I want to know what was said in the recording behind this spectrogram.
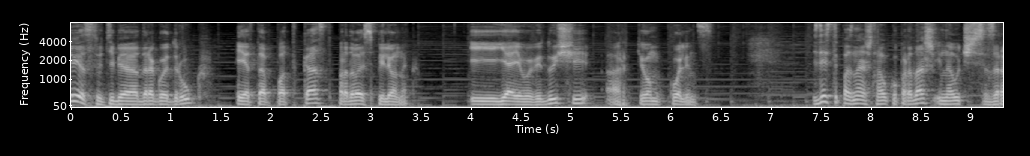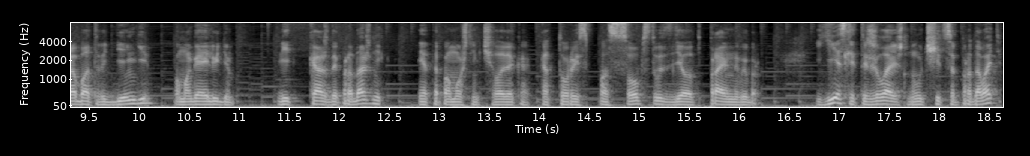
Приветствую тебя, дорогой друг. Это подкаст «Продавай с пеленок». И я его ведущий Артем Коллинз. Здесь ты познаешь науку продаж и научишься зарабатывать деньги, помогая людям. Ведь каждый продажник – это помощник человека, который способствует сделать правильный выбор. Если ты желаешь научиться продавать,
